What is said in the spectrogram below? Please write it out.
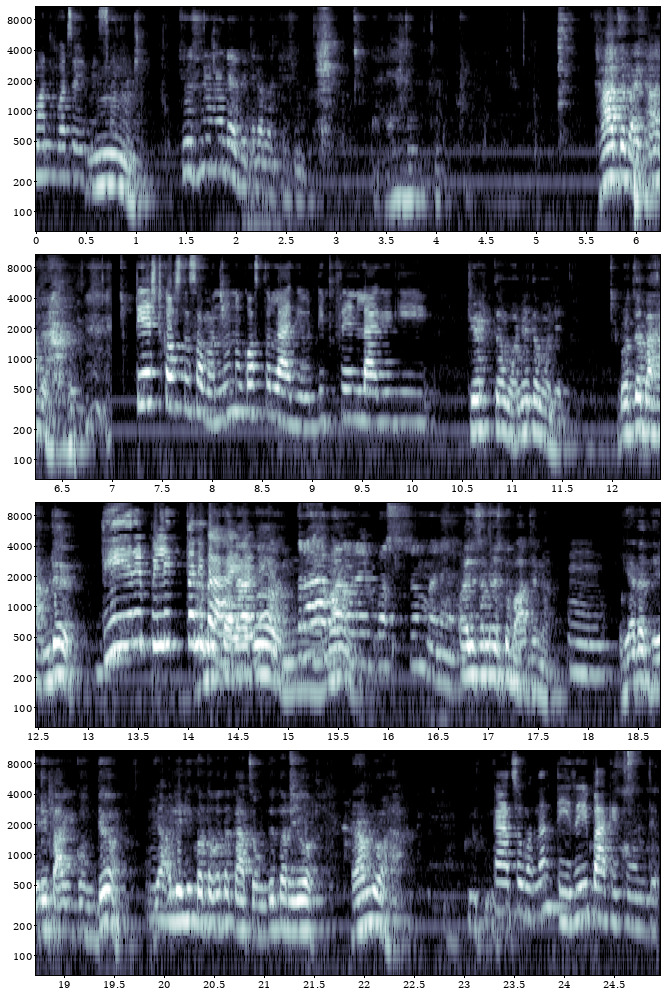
मनपर्छ चुस्नु न भित्रबाट चुस्नु। थाहा छ भाइ थाहा छ। टेस्ट कस्तो छ भन्नु न कस्तो लाग्यो? डिफ्रेन्ट लाग्यो कि? टेस्ट त भने त मैले रोजा बा हामीले धेरै पिलित नि हामीले भएको अहिलेसम्म यस्तो भएको थिएन। या त धेरै पाकेको हुन्थ्यो या अलिअलि कता कता काँचो हुन्थ्यो तर यो राम्रो हा। काँचो भन्दा पनि धेरै पाकेको हुन्थ्यो।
